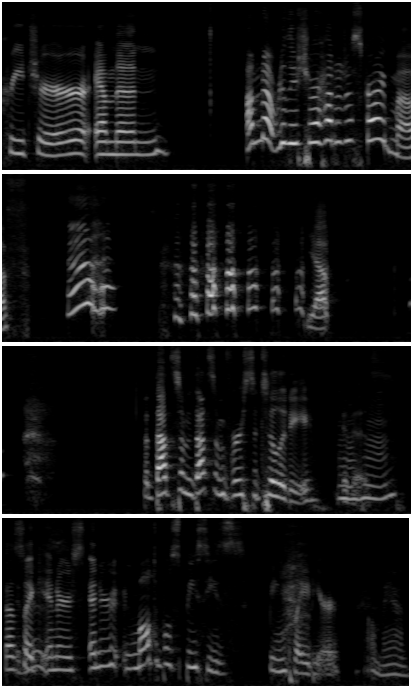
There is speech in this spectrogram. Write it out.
creature, and then I'm not really sure how to describe Muff. Yep. But that's some that's some versatility. It is. Mhm. That's It like is. inner inner multiple species being played here. Oh man,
